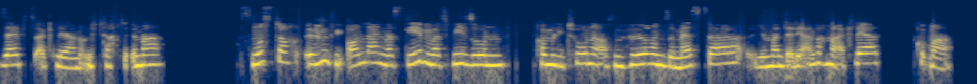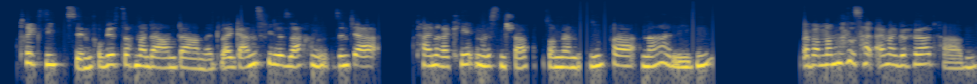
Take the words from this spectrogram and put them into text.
selbst erklären und ich dachte immer, es muss doch irgendwie online was geben, was wie so ein Kommilitone aus dem höheren Semester, jemand, der dir einfach mal erklärt, guck mal, Trick 17, probier's doch mal da und damit, weil ganz viele Sachen sind ja keine Raketenwissenschaft, sondern super naheliegend. Aber man muss es halt einmal gehört haben.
